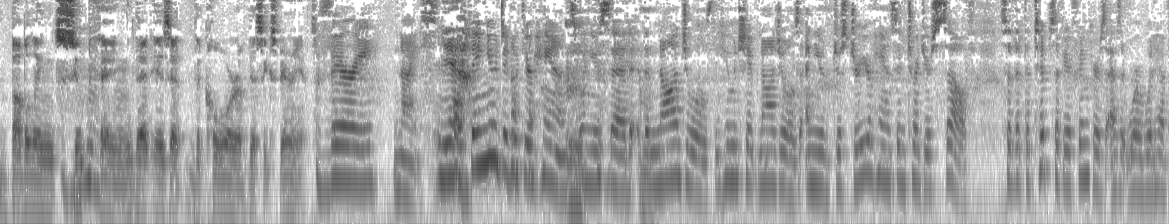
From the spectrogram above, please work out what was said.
bubbling soup mm-hmm. thing that is at the core of this experience. Very nice. Yeah. The thing you did with your hands when you said the nodules, the human shaped nodules, and you just drew your hands in toward yourself so that the tips of your fingers, as it were, would have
